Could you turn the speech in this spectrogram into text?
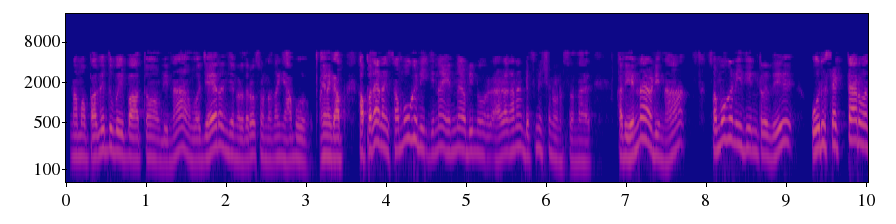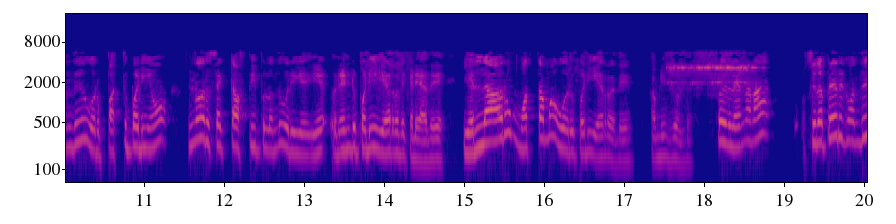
நம்ம பகுத்து போய் பார்த்தோம் அப்படின்னா ஜெயரஞ்சன் ஒரு தடவை சொன்னதான் ஞாபகம். எனக்கு அப்- அப்பதான் எனக்கு சமூக நீதினா என்ன அப்படின்னு ஒரு அழகான டெபினிஷன் ஒன்று சொன்னாரு. அது என்ன அப்படின்னா சமூக நீதின்றது ஒரு செக்டார் வந்து ஒரு பத்து படியும் இன்னொரு செக்ட் ஆஃப் பீப்புள் வந்து ஒரு ரெண்டு படி ஏறுறது கிடையாது. எல்லாரும் மொத்தமா ஒரு படி ஏறுறது அப்படின்னு சொல்லிட்டு. சோ இதுல என்னன்னா சில பேருக்கு வந்து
